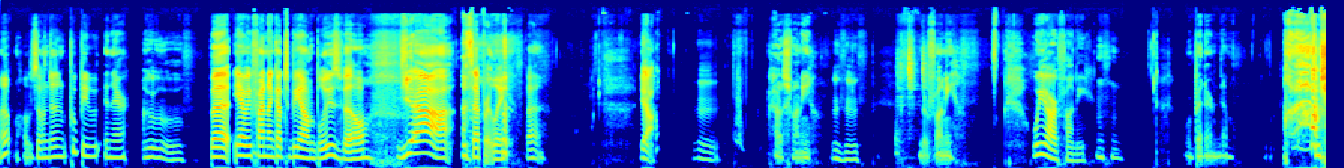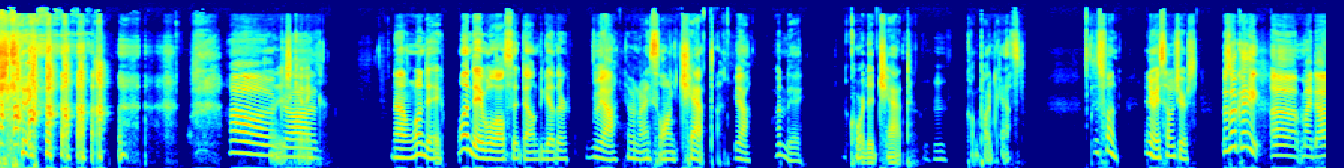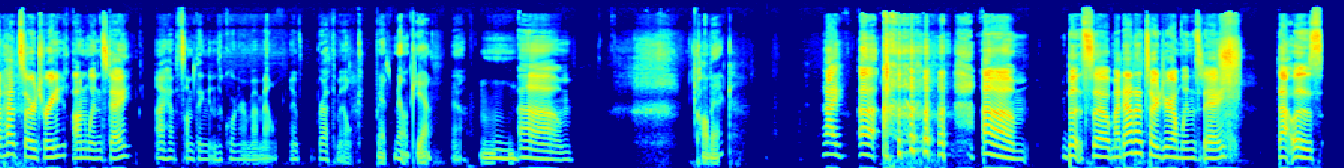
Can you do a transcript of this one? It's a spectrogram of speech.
Oh, hope someone doesn't poopy in there. Ooh. But yeah, we finally got to be on Bluesville Yeah. separately, but yeah. Mm. that was funny. Mm-hmm. They're funny. We are funny. hmm We're better than them. I'm just kidding. Oh I'm just God. kidding. now, one day, one day we'll all sit down together, Yeah. have a nice long chat, Yeah. One day. recorded chat Mm-hmm. called podcast. It was fun. Anyways, how was yours? It was okay. Uh, my dad had surgery on Wednesday. I have something in the corner of my mouth. I have breath milk. Breast milk, yeah. Yeah. Mm, Um. Call back. Hi. Uh. um. But so my dad had surgery on Wednesday. That was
